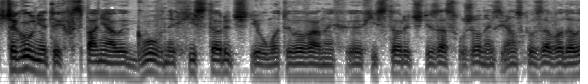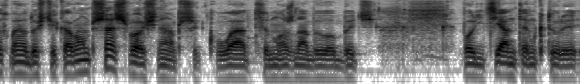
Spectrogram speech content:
szczególnie tych wspaniałych, głównych, historycznie umotywowanych, y, historycznie zasłużonych związków zawodowych, mają dość ciekawą przeszłość. Na przykład można było być policjantem, który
